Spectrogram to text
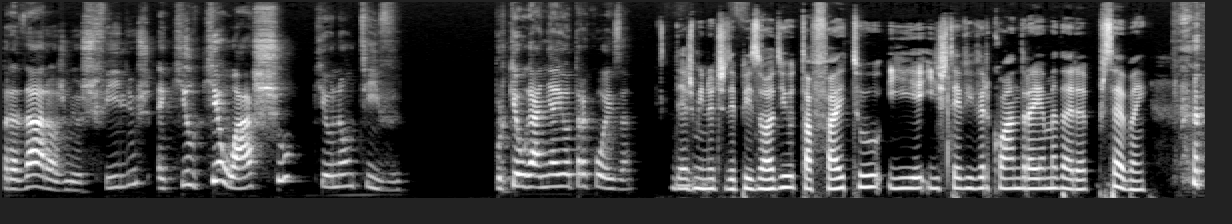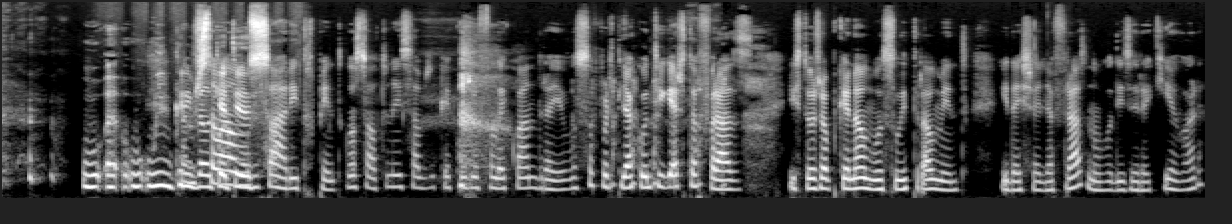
para dar aos meus filhos aquilo que eu acho que eu não tive. Porque eu ganhei outra coisa. 10 minutos de episódio, está feito e isto é viver com a Andreia Madeira, percebem? O, o, o, incrível que é ter. almoçar e de repente, Gonçalo, tu nem sabes o que é que eu falei com a Andreia. Vou só partilhar contigo esta frase. Isto hoje ao pequeno almoço, literalmente. E deixei-lhe a frase, não vou dizer aqui agora.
